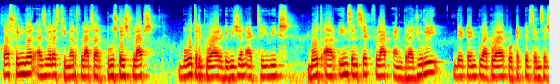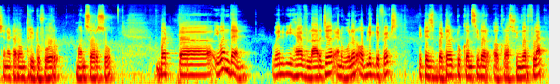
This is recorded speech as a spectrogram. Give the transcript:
cross finger as well as thenar flaps are two stage flaps. Both require division at 3 weeks. Both are insensate flap and gradually they tend to acquire protective sensation at around 3 to 4 months or so but uh, even then when we have larger and volar oblique defects it is better to consider a cross finger flap.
